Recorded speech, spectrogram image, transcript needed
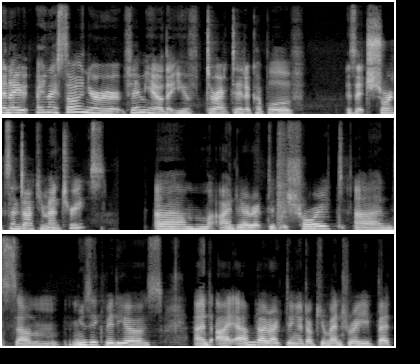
And I and I saw in your Vimeo that you've directed a couple of, is it shorts and documentaries? Um, I directed a short and some music videos, and I am directing a documentary, but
